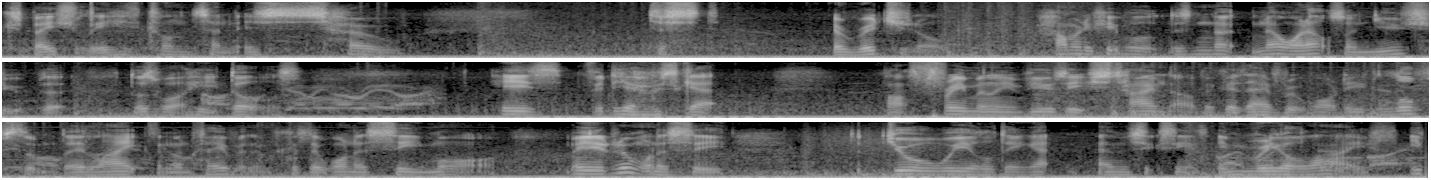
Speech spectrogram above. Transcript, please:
because basically his content is so just original. How many people? There's no no one else on YouTube that does what he does. His videos get about three million views each time now because everybody loves them. They like them and favour them because they want to see more. I mean, you don't want to see the dual wielding M16s in real life. He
